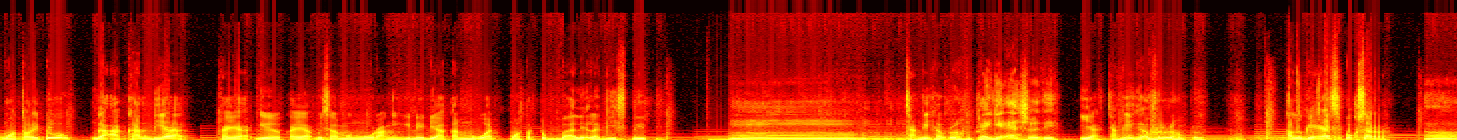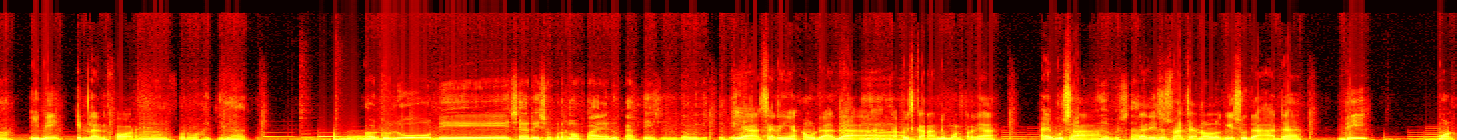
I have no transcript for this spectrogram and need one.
motor itu nggak akan dia kayak gini loh, kayak misal mengurangi gini, dia akan membuat motor tuh balik lagi sendiri. Hmm. Canggih nggak bro? Kayak GS berarti. Iya, canggih nggak bro bro? Kalau GS boxer, Oh, Ini inline four. Inline four wah gila tuh. Kalau dulu di seri Supernova nya Ducati sih gak begitu deh. Iya, serinya kan udah ada, Ah. tapi sekarang di motornya Hayabusa. Hayabusa. Dan itu sebenarnya teknologi sudah ada di Mo-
